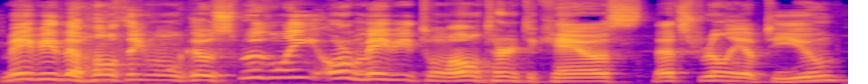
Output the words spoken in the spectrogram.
Maybe the whole thing will go smoothly, or maybe it will all turn to chaos, that's really up to you.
